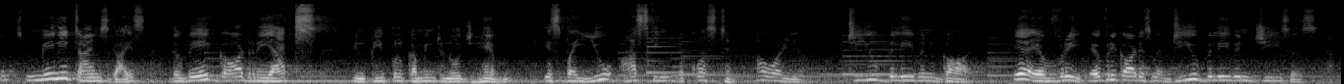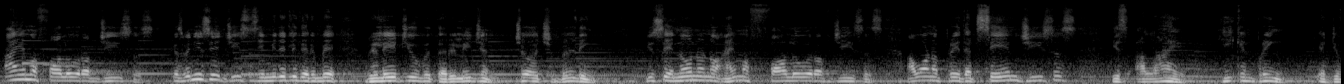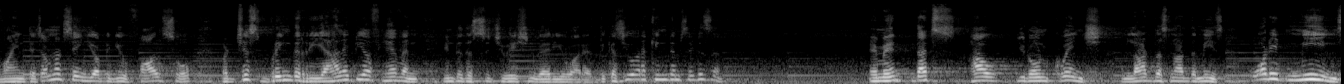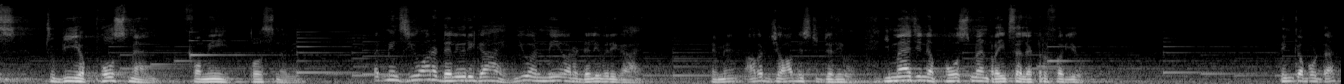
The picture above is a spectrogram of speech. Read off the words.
you know, many times, guys, the way God reacts in people coming to know Him is by you asking the question, How are you? Do you believe in God? Yeah, every every God is. Do you believe in Jesus? I am a follower of Jesus. Because when you say Jesus, immediately they relate you with a religion, church, building. You say, No, no, no, I'm a follower of Jesus. I want to pray that same Jesus is alive. He can bring a divine touch. I'm not saying you have to give false hope, but just bring the reality of heaven into the situation where you are at because you are a kingdom citizen. Amen. That's how you don't quench. Lord was not the means. What it means to be a postman for me personally. That means you are a delivery guy. You and me are a delivery guy. Amen. Our job is to deliver. Imagine a postman writes a letter for you. Think about that.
